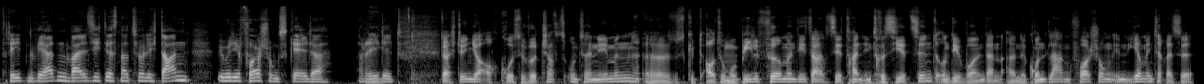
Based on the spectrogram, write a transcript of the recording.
treten werden, weil sich das natürlich dann über die Forschungsgelder regelt. Da stehen ja auch große Wirtschaftsunternehmen. Äh, es gibt Automobilfirmen, die da sehr daran interessiert sind und die wollen dann eine Grundlagenforschung in ihrem Interesse,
